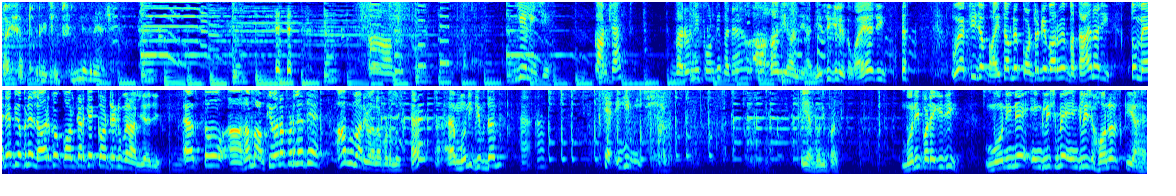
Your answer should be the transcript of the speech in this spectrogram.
भाई साहब थोड़े अजीब से नहीं लग रहे आज। ये लीजिए। कॉन्ट्रैक्ट वरुण ने फ़ोन पे बताया होगा। हाँ हाँ जी हाँ जी हाँ जी इसी के लिए तो आए हैं जी। वो एक्चुअली जब भाई साहब ने कॉन्ट्रैक्ट के बारे में बताया ना जी तो मैंने भी अपने लॉयर को कॉल करके कॉन्ट्रैक्ट बना लिया जी। तो हम आपके वाला पढ़ लेते हैं। आप हमारे वाला पढ़ लो हैं? मोनी गिव देम चलिए लीजिए। ये मोनी पढ़। मोनी पढ़ेगी जी। मोनी ने इंग्लिश में इंग्लिश हॉनर्स किया है।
